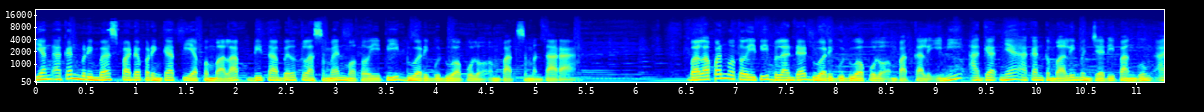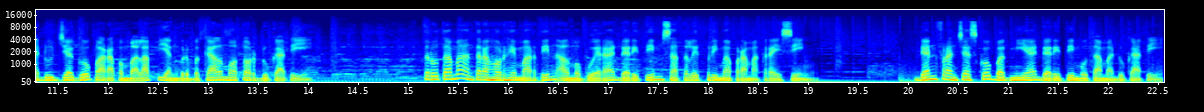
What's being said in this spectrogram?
Yang akan berimbas pada peringkat tiap pembalap di tabel klasemen MotoGP 2024 sementara. Balapan MotoGP Belanda 2024 kali ini agaknya akan kembali menjadi panggung adu jago para pembalap yang berbekal motor Ducati terutama antara Jorge Martin Almoguera dari tim satelit Prima Pramac Racing dan Francesco Bagnia dari tim utama Ducati,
